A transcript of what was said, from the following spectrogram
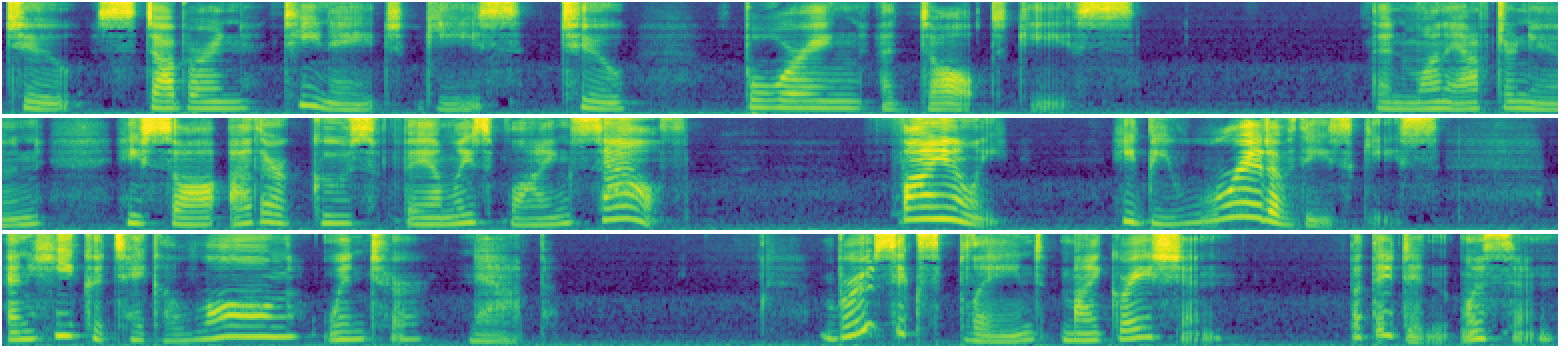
to stubborn teenage geese to boring adult geese. Then one afternoon he saw other goose families flying south. Finally, he'd be rid of these geese, and he could take a long winter nap. Bruce explained migration, but they didn't listen.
